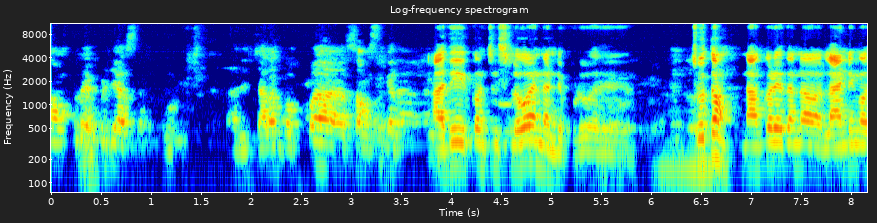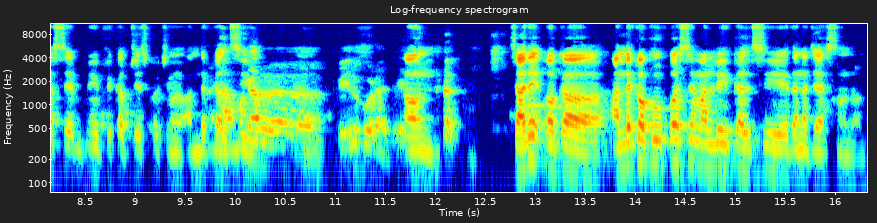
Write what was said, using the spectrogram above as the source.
సంస్థలో ఎప్పుడు చేస్తారు అది చాలా గొప్ప సంస్థ కదా. అది కొంచెం స్లో అయిందండి ఇప్పుడు. అది చూద్దాం. నాకు కూడా ఏదైనా ల్యాండింగ్ వస్తే మీరు పికప్ చేసుకోవచ్చు అందరు కలిసి. అవును. సో అదే ఒక అందరికి ఒక ఊపు వస్తే మళ్ళీ కలిసి ఏదైనా చేస్తుందాం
